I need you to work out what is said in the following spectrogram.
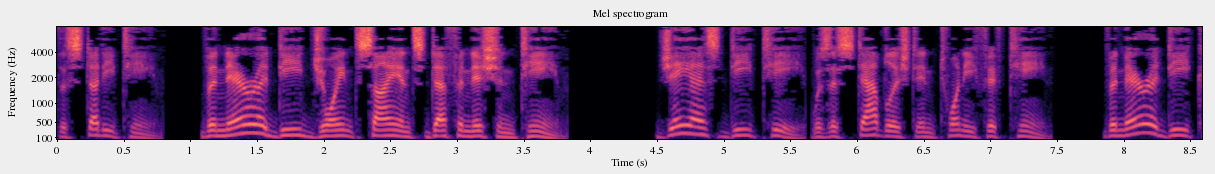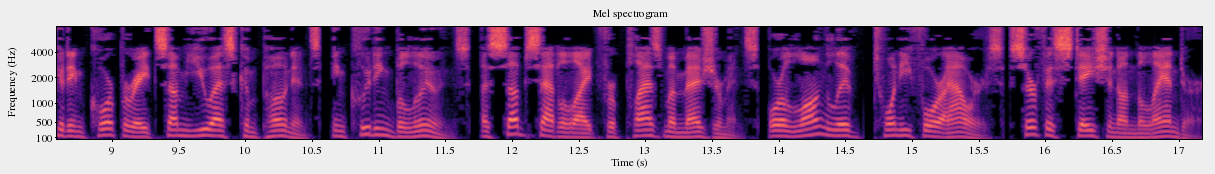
the study team Venera D Joint Science Definition Team JSDT was established in 2015. Venera D could incorporate some U.S. components, including balloons, a subsatellite for plasma measurements, or a long-lived surface station on the lander.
